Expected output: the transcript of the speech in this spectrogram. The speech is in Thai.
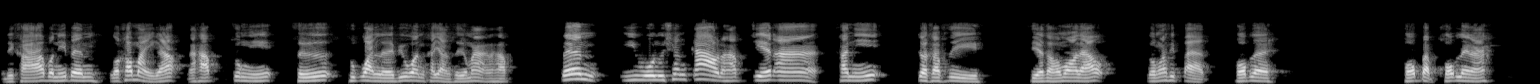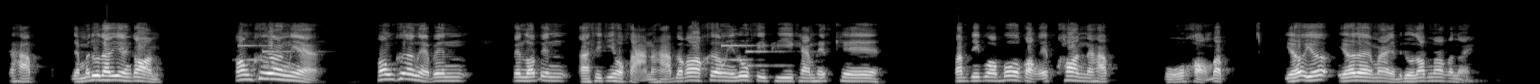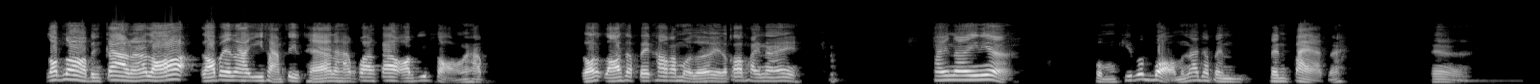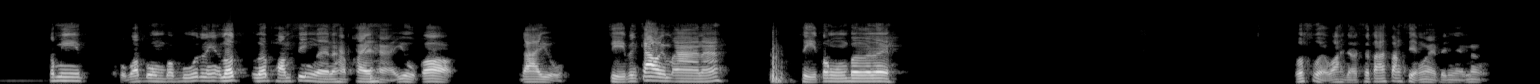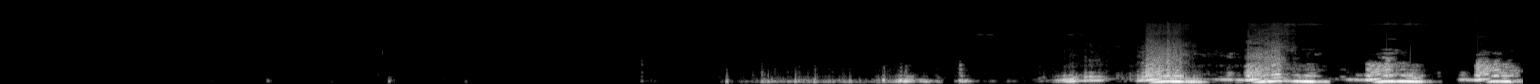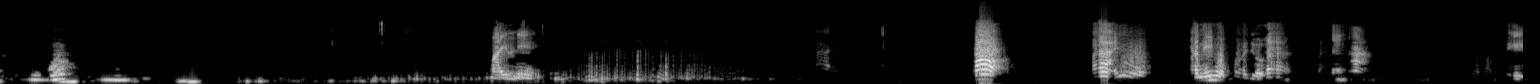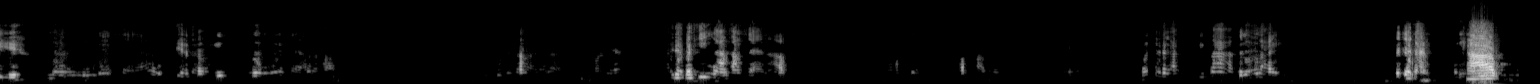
สวัสดีครับ วันนี้เป็นรถเข้าใหม่อีกแล้วนะครับ ช่วงนี้ซื้อทุกวันเลยพี่วันขยันซื้อมากนะครับ เป็น evolution 9 นะครับ GSR คันนี้เกิดขับสี่เสียสมแล้วลงมา18ครบเลย ครบแบบครบเลยนะนะครับ เดี๋ยวมาดูรายละเอียดก่อน ห้องเครื่องเนี่ย ห้องเครื่องเนี่ยเป็นเป็นรถเป็นอ่า CG 6 3นะครับ แล้วก็เครื่องมีลูก CP Cam HK ปั๊มจิ๊กวอลโบกล่อง f c o n นะครับโหของแบบ เยอะเยอะเยอะเลยมาเดี๋ยวไปดูรอบนอกกันหน่อย รอบนอกเป็นเก้านะล้อล้อเป็น RE สามสิบแท้นะครับ กว้างเก้าออฟยี่สิบสองนะครับล้อล้อสเปคเข้ากันหมดเลย แล้วก็ภายใน ภายในเนี่ย ผมคิดว่าเบาะมันน่าจะเป็นเป็นแปดนะเออก็มีผมว่าบงบบูธอะไรเงี้ยรถรถพร้อมซิ่งเลยนะครับ ใครหาอยู่ก็ได้อยู่ สีเป็นเก้า MR นะ สีตรงเบอร์เลย รถสวยว่ะเดี๋ยวสตาร์ฟังเสียงหน่อยเป็นไงบ้างมาอยู่นี่ ก็มาหาอยู่ อั นี้ผมเปิดอยู่แค่แสนห้าปีลงเล่นแล้วเดี๋ยวทำนี้ลงเล่นแล้วนะครับคุณได้แล้วนะตอนเนี้ยเดี๋ยวไปที่งานทำแสนนะครับแล้วเจอกันที่บ้านเป็นอะไรไปเจอกันครับ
